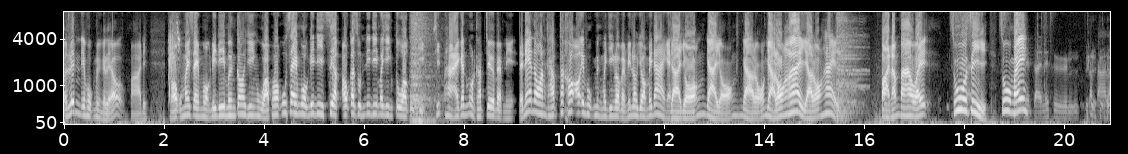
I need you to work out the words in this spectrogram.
มันเล่น M61 กันแล้ว มาดิ พอกูไม่ใส่หมวกดีๆ มึงก็ยิงหัว พอกูใส่หมวกดีๆ เสือกเอากระสุนดีๆ มายิงตัวกูอีก ชิปหายกันหมดครับเจอแบบนี้ แต่แน่นอนครับ ถ้าเขาเอา M61 มายิงเราแบบนี้เรายอมไม่ได้ไง อย่าหยอง อย่าหยอง อย่าร้อง อย่าร้องไห้ อย่าร้องไห้ปาดน้ำตาไว้ สู้สิ สู้ไหมใจนี่คือน้ำตาไหล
